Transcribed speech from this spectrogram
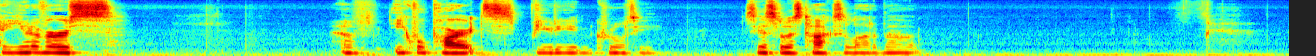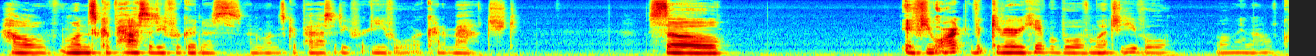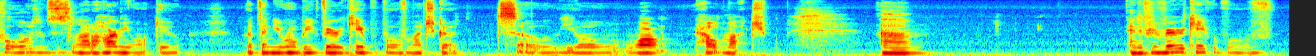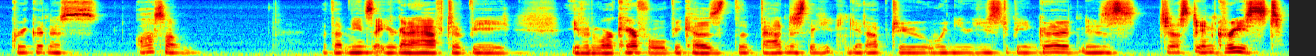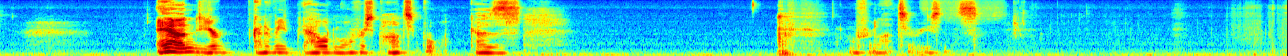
universe of equal parts beauty and cruelty. C.S. Lewis talks a lot about how one's capacity for goodness and one's capacity for evil are kind of matched. So, if you aren't very capable of much evil, well, you know, cool, there's a lot of harm you won't do, but then you won't be very capable of much good. So, you won't help much. Um, and if you're very capable of great goodness, awesome. But that means that you're going to have to be even more careful because the badness that you can get up to when you're used to being good is just increased. And you're to be held more responsible because for lots of reasons.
